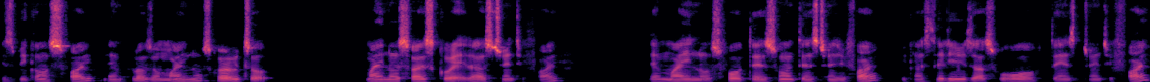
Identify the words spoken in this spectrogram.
This becomes 5 then plus or minus square root of minus 5 squared that's 25 then minus 4 times 1 times 25 we can still use as 4 times 25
